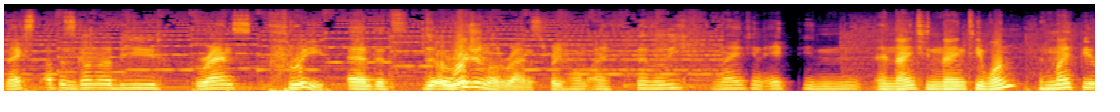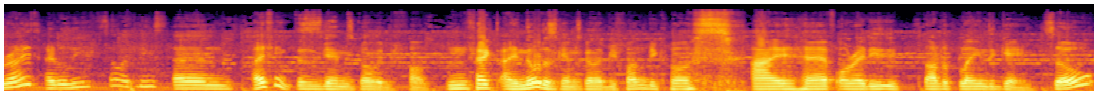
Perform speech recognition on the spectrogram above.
next up is gonna be Rance 3. And it's the original Rance 3 from, I believe, 1980, uh, 1991. It might be right, I believe so at least. And I think this game is gonna be fun. In fact, I know this game is gonna be fun because I have already started playing the game. So,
